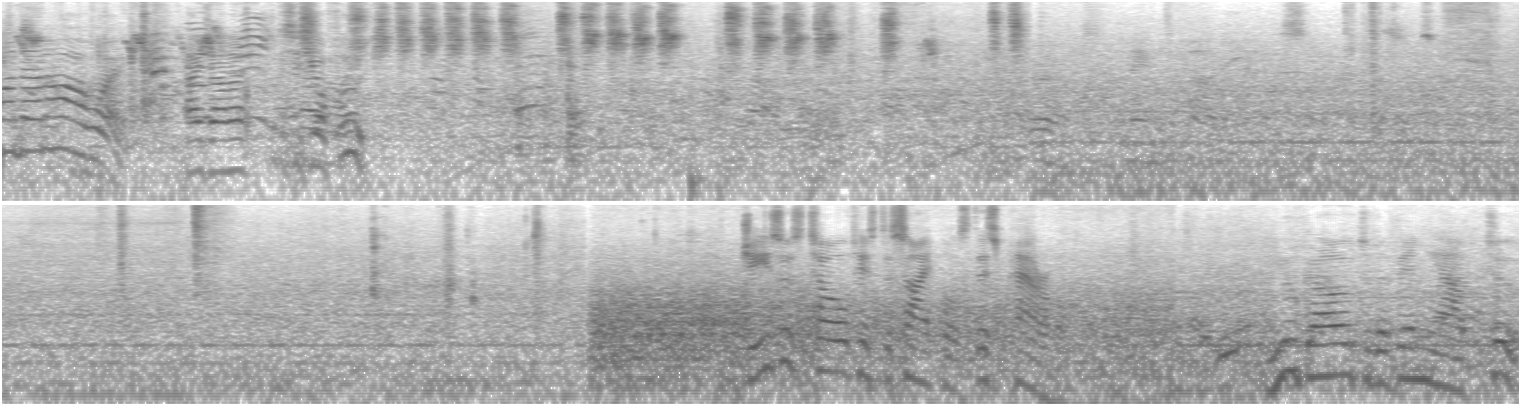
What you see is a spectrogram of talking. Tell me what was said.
on down the hallway. Hi, Donna. This is your food. Jesus told his disciples this parable. You go to the vineyard too.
